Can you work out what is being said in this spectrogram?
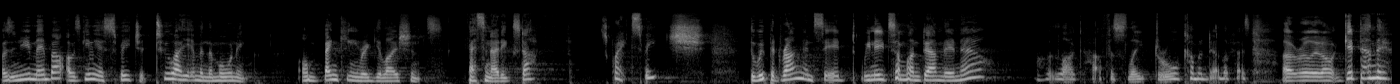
I was a new member, I was giving a speech at 2am in the morning on banking regulations Fascinating stuff. It's a great speech. The whip had rung and said, we need someone down there now. I was like half asleep, drool coming down the face. I really don't, get down there,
